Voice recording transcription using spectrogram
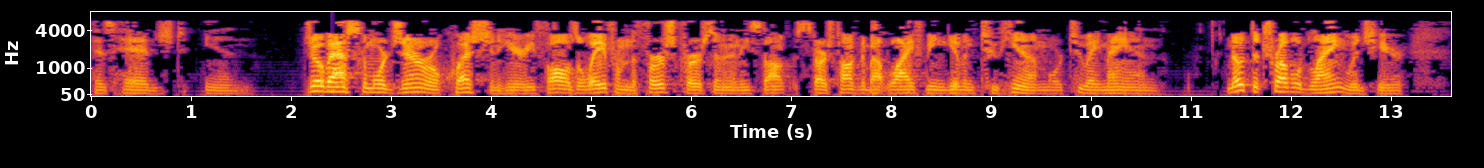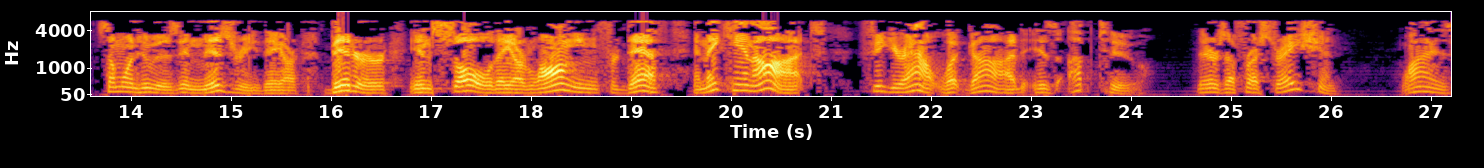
has hedged in. Job asks a more general question here. He falls away from the first person and he starts talking about life being given to him or to a man. Note the troubled language here. Someone who is in misery. They are bitter in soul. They are longing for death and they cannot figure out what God is up to. There's a frustration. Why is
